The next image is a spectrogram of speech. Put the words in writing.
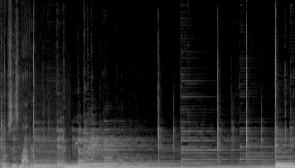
doses matter. Thank you.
